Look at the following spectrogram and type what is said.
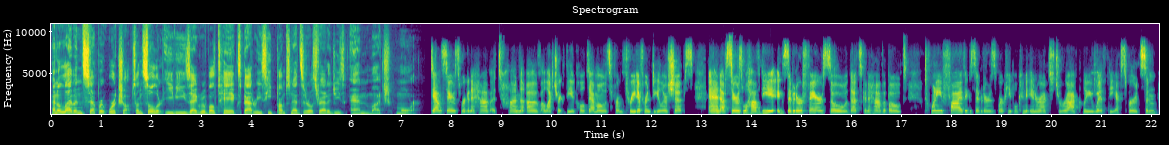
and 11 separate workshops on solar, EVs, agrovoltaics, batteries, heat pumps, net zero strategies, and much more. Downstairs, we're going to have a ton of electric vehicle demos from three different dealerships. And upstairs, we'll have the exhibitor fair. So that's going to have about 25 exhibitors where people can interact directly with the experts and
